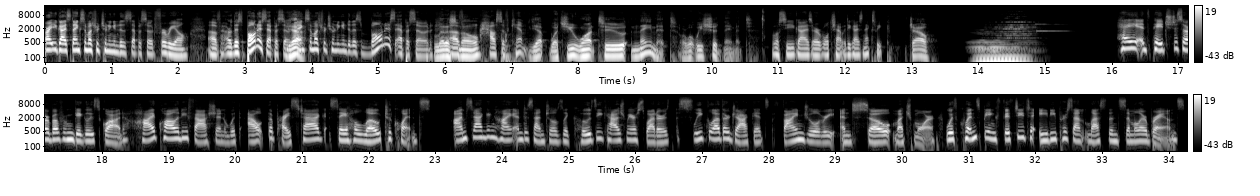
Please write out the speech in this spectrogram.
All right, you guys, thanks so much for tuning into this episode for real of or this bonus episode. Yeah. Thanks so much for tuning into this bonus episode. Let us of know. House of Kim. Yep, what you want to name it or what we should name it. We'll see you guys, or we'll chat with you guys next week. Ciao. Hey, it's Paige DeSorbo from Giggly Squad. High quality fashion without the price tag. Say hello to Quince. I'm snagging high-end essentials like cozy cashmere sweaters, sleek leather jackets, fine jewelry, and so much more. With Quince being 50 to 80% less than similar brands.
